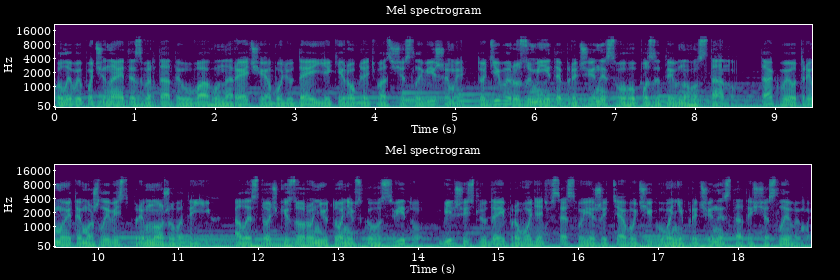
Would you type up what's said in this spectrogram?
коли ви починаєте звертати увагу на речі або людей, які роблять вас щасливішими, тоді ви розумієте причини свого позитивного стану. Так ви отримуєте можливість примножувати їх. Але з точки зору ньютонівського світу, більшість людей проводять все своє життя в очікуванні причини стати щасливими.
